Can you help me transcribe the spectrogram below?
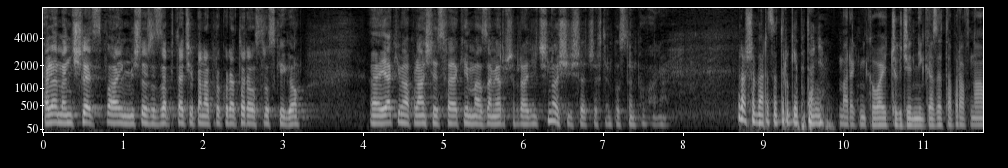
element śledztwa i myślę, że zapytacie pana prokuratora Ostrowskiego, e, jaki ma plan śledztwa, jakie ma zamiar przeprowadzić czynności śledcze w tym postępowaniu. Proszę bardzo, drugie pytanie. Marek Mikołajczyk, Dziennik Gazeta Prawna.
